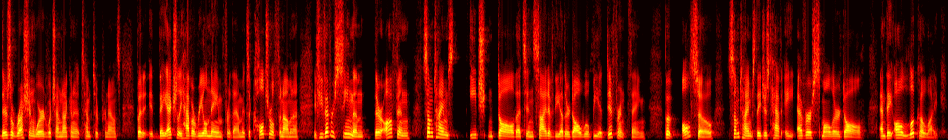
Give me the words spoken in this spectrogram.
There's a Russian word which I'm not going to attempt to pronounce, but it, they actually have a real name for them. It's a cultural phenomenon. If you've ever seen them, they're often, sometimes each doll that's inside of the other doll will be a different thing but also sometimes they just have a ever smaller doll and they all look alike.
